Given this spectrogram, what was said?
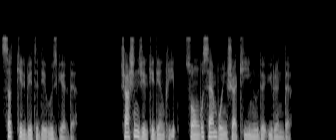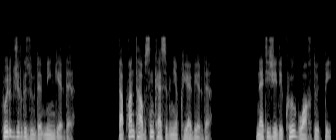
сырт келбеті де өзгерді. Шашын желкеден қиып соңғы сән бойынша киінуді үйренді. Көлік жүргізуді меңгерді. Тапқан табысын кәсібіне құя берді. Нәтижеде көп уақыт өтпей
